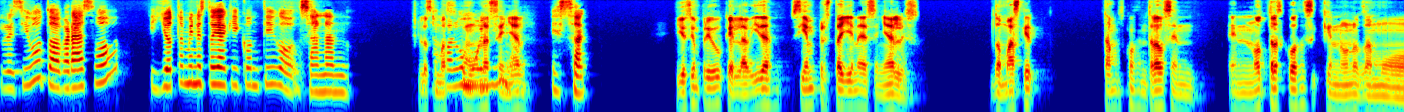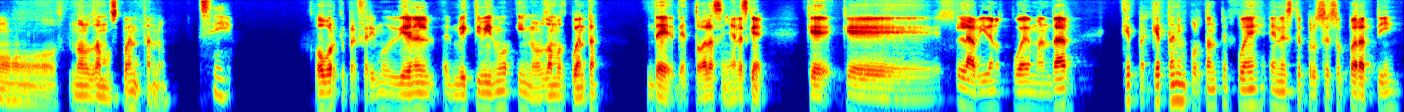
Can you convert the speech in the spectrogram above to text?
recibo tu abrazo y yo también estoy aquí contigo sanando. Lo tomas como una señal. Exacto. Yo siempre digo que la vida siempre está llena de señales. Lo más que estamos concentrados en, en otras cosas que no nos damos, no nos damos cuenta, ¿no? Sí o porque preferimos vivir en el, victimismo y no nos damos cuenta de, todas las señales que, que, la vida nos puede mandar. ¿Qué, tan importante fue en este proceso para ti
